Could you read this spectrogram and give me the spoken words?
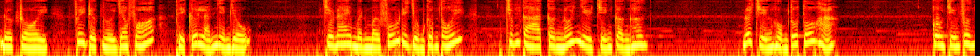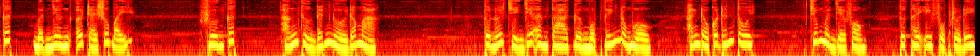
Được rồi, Phi được người giao phó Thì cứ lãnh nhiệm vụ. Chiều nay mình mời Phú đi dùng cơm tối. Chúng ta cần nói nhiều chuyện cần hơn. Nói chuyện Hùng Tố Tố hả? Còn chuyện Phương Cách, Bệnh nhân ở trại số 7 Phương Cách, Hắn thường đánh người đó mà. Tôi nói chuyện với anh ta gần một tiếng đồng hồ. Hắn đâu có đánh tôi. Chúng mình về phòng, Tôi thay y phục rồi đi.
